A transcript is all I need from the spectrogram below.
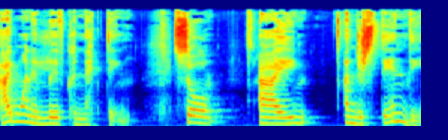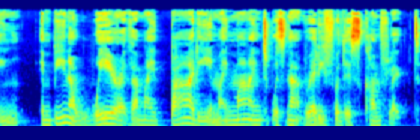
I want to live connecting. So I understanding and being aware that my body and my mind was not ready for this conflict.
